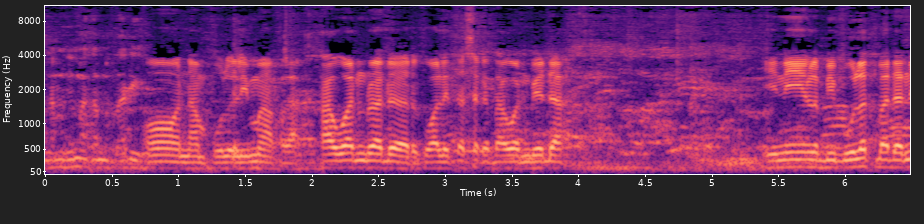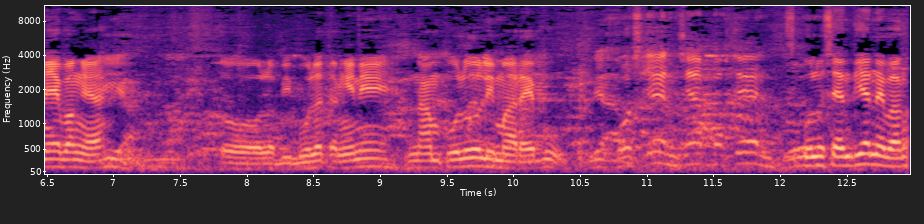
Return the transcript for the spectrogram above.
65 sama tadi. Oh 65 ketahuan brother kualitasnya ketahuan beda ini lebih bulat badannya ya bang ya Iya. tuh lebih bulat yang ini 65.000 Ya. Bos Gen, siap Bos Gen. 10 sentian ya bang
